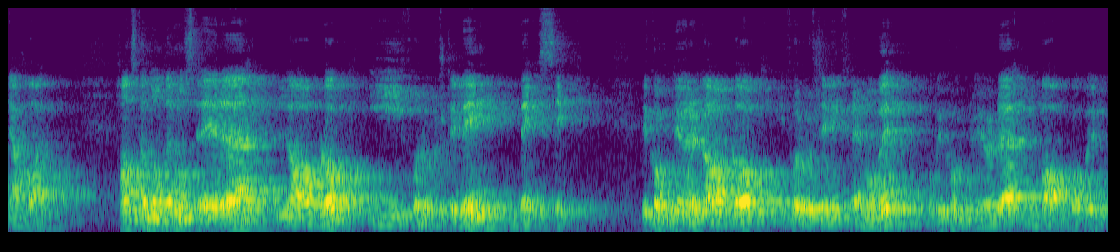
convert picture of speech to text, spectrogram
jeg har. Han skal nå demonstrere lavblokk i foroverstilling basic. Vi kommer til å gjøre lavblokk i foroverstilling fremover, og vi kommer til å gjøre det bakover.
